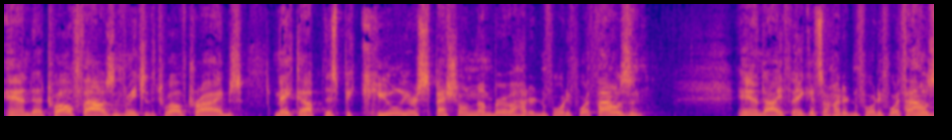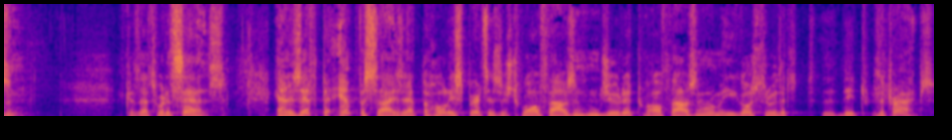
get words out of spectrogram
And uh, 12,000 from each of the 12 tribes make up this peculiar special number of 144,000. And I think it's 144,000 because that's what it says. And as if to emphasize that, the Holy Spirit says there's 12,000 from Judah, 12,000 from, he goes through the, the, the, tribes.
